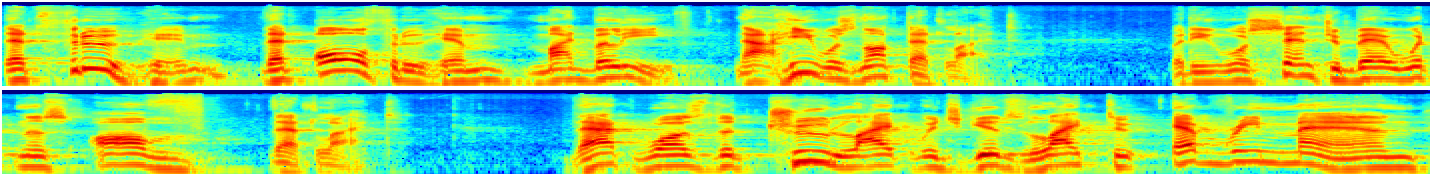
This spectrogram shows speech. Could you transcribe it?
that through him, that all through him might believe. Now, he was not that light, but he was sent to bear witness of that light. That was the true light which gives light to every man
